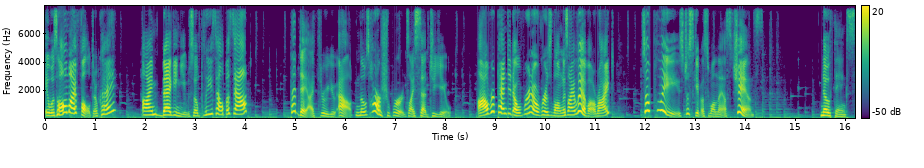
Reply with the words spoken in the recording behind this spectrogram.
It was all my fault, okay? I'm begging you, so please help us out. That day I threw you out, and those harsh words I said to you. I'll repent it over and over as long as I live, all right? So please, just give us one last chance. No thanks.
